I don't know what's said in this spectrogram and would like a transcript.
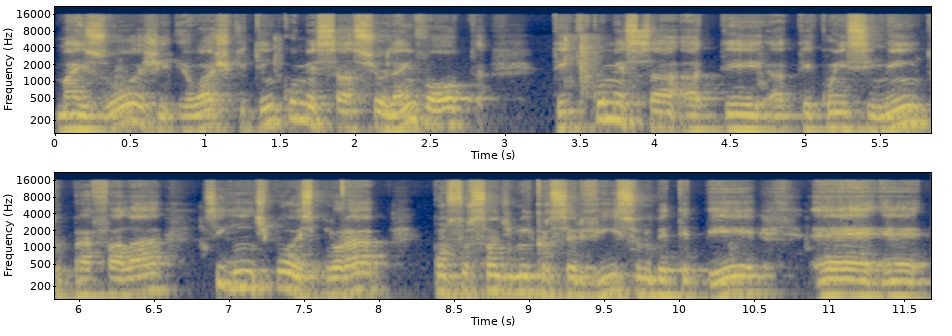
mas hoje eu acho que tem que começar a se olhar em volta tem que começar a ter, a ter conhecimento para falar o seguinte, pô, explorar construção de microserviço no BTP, é, é,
